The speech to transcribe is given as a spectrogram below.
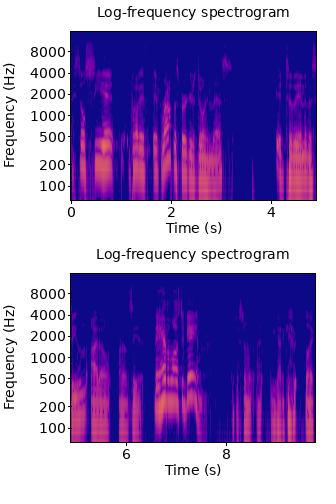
I still see it, but if if Roethlisberger's doing this it, to the end of the season, I don't I don't see it. They haven't lost a game. I just don't. I, you got to give it like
